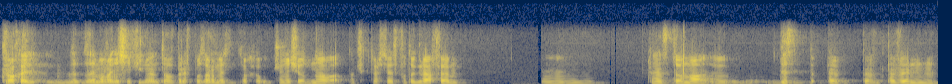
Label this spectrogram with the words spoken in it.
trochę zajmowanie się filmem to wbrew pozorom jest trochę uczenie się od nowa. Znaczy ktoś, kto jest fotografem, mm, często ma y, pewien,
